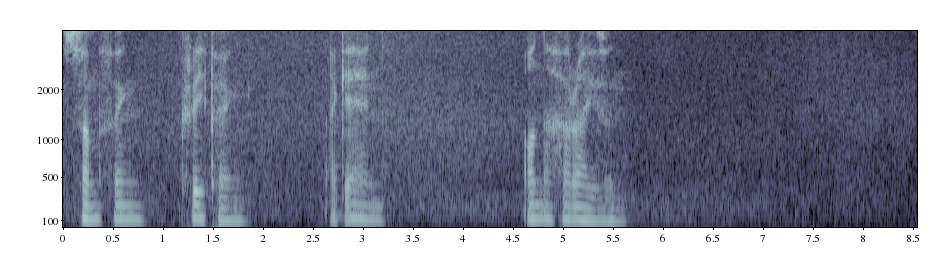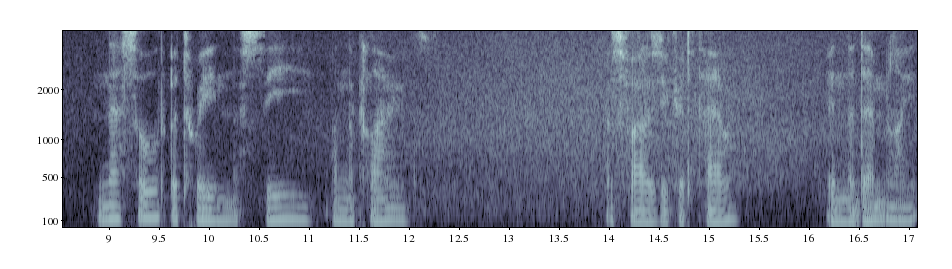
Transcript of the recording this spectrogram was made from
Something creeping again on the horizon, nestled between the sea and the clouds, as far as you could tell in the dim light.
